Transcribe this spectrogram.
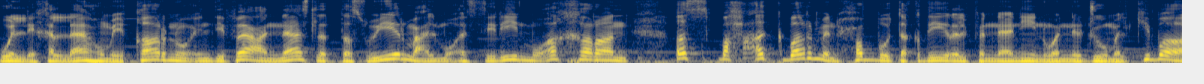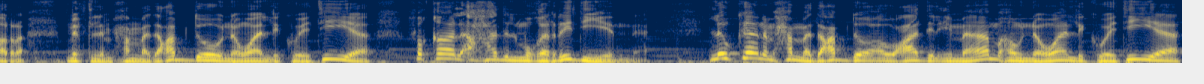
واللي خلاهم يقارنوا اندفاع الناس للتصوير مع المؤثرين مؤخرا أصبح أكبر من حب وتقدير الفنانين والنجوم الكبار مثل محمد عبده ونوال الكويتية فقال أحد المغردين. لو كان محمد عبده أو عادل إمام أو نوال الكويتية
